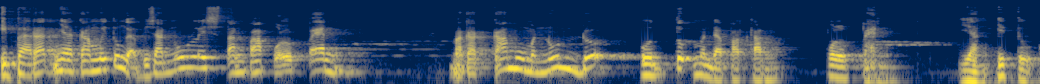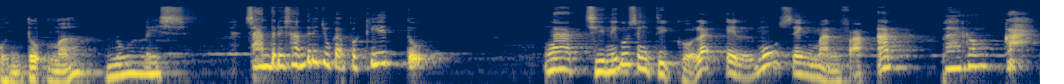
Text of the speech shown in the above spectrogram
Ibaratnya kamu itu nggak bisa nulis tanpa pulpen. Maka kamu menunduk untuk mendapatkan pulpen. Yang itu untuk menulis. Santri-santri juga begitu. Ngaji niku sing digolek ilmu sing manfaat barokah.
